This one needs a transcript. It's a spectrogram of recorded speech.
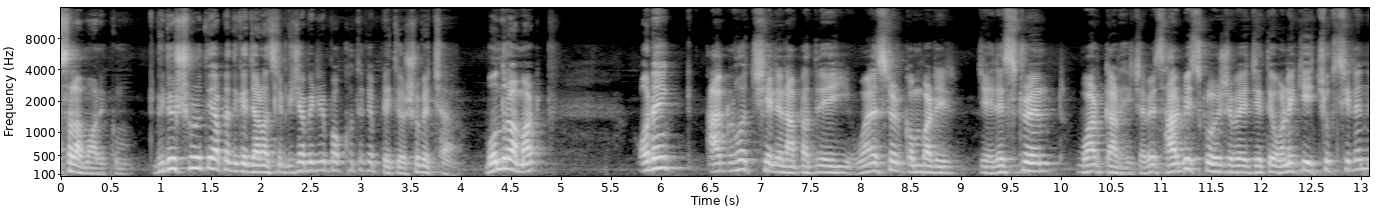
আসসালামু আলাইকুম। ভিডিওর শুরুতে আপনাদেরকে জানাচ্ছি বিশাবিটির পক্ষ থেকে প্রীতীয় শুভেচ্ছা। বন্ধুরা, আমার অনেক আগ্রহ ছিলেন আপনাদের এই ওয়ানস্টার কোম্পানির যে রেস্টুরেন্ট ওয়ার্কার হিসেবে, সার্ভিস ক্রু হিসেবে যেতে অনেকে ইচ্ছুক ছিলেন।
